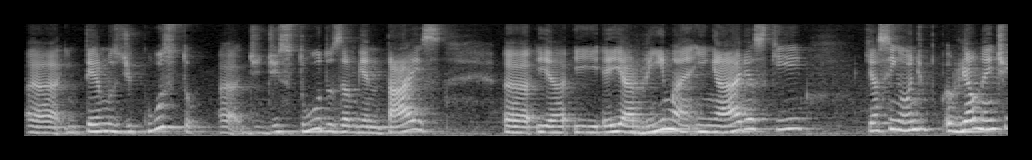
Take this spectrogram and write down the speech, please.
uh, em termos de custo uh, de, de, estudos ambientais uh, e, a, e, e, a rima em áreas que, que assim onde realmente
